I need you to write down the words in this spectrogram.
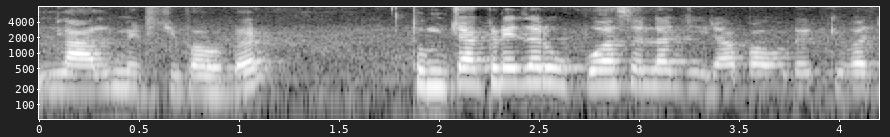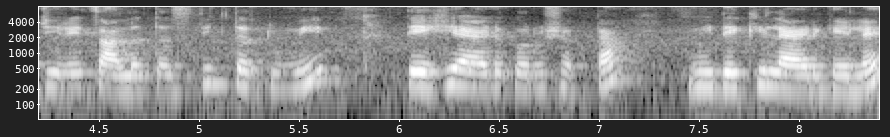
लाल मिरची पावडर. तुमच्याकडे जर उपवासाला जिरा पावडर किंवा जिरे चालत असतील तर तुम्ही तेही ॲड करू शकता. मी देखील ॲड केले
